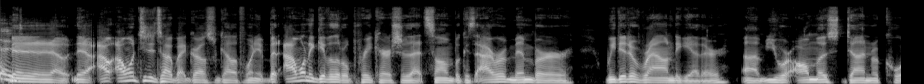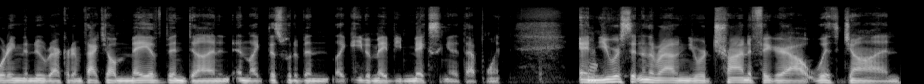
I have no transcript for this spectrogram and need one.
no, no, no, no, no. I, I want you to talk about Girls from California, but I want to give a little precursor to that song because I remember we did a round together. Um, you were almost done recording the new record. In fact, y'all may have been done, and, and like this would have been like even maybe mixing it at that point. And you were sitting in the round and you were trying to figure out with John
